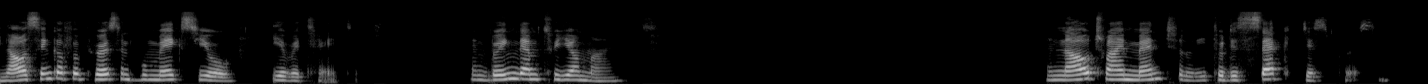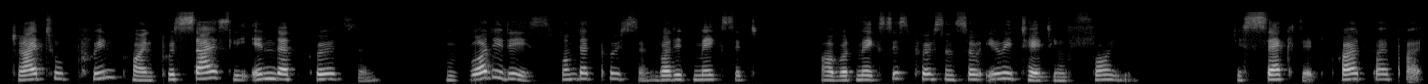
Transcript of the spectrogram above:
Now think of a person who makes you irritated and bring them to your mind. And now try mentally to dissect this person. Try to pinpoint precisely in that person what it is from that person, what it makes it, or what makes this person so irritating for you. Dissect it part by part.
